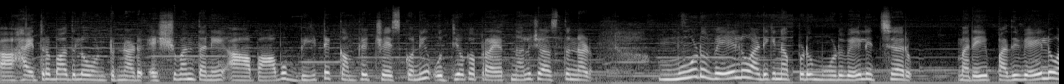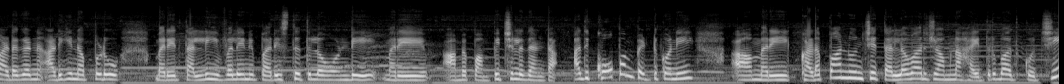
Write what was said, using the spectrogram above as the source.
ఆ హైదరాబాద్లో ఉంటున్నాడు. యశ్వంత్ అని ఆ బాబు బీటెక్ కంప్లీట్ చేసుకొని ఉద్యోగ ప్రయత్నాలు చేస్తున్నాడు. మూడు వేలు అడిగినప్పుడు మూడు వేలు ఇచ్చారు. మరి పదివేలు అడగని అడిగినప్పుడు మరి తల్లి ఇవ్వలేని పరిస్థితిలో ఉండి మరి ఆమె పంపించలేదంట. అది కోపం పెట్టుకొని మరి కడప నుంచి తెల్లవారుజామున హైదరాబాద్కు వచ్చి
